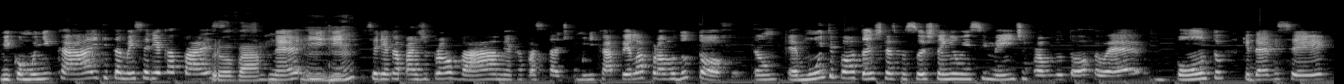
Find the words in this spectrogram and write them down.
me comunicar e que também seria capaz Provar. né? E, Uhum. e seria capaz de provar a minha capacidade de comunicar pela prova do TOEFL. Então, é muito importante que as pessoas tenham isso em mente. A prova do TOEFL é um ponto que deve ser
